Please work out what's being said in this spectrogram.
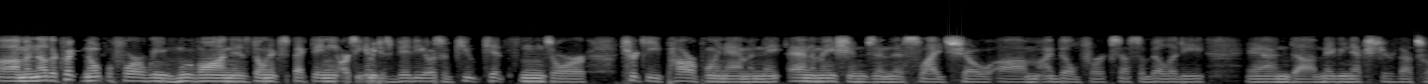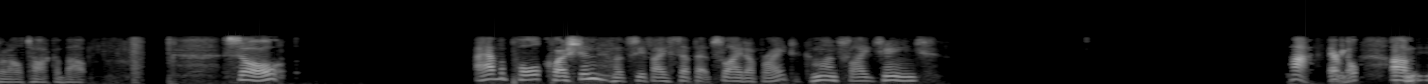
um, another quick note before we move on is don't expect any artsy images, videos of cute kittens, or tricky PowerPoint animations in this slideshow. Um, I build for accessibility, and uh, maybe next year that's what I'll talk about. So I have a poll question. Let's see if I set that slide up right. Come on, slide change. Ah, there we go. Um,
